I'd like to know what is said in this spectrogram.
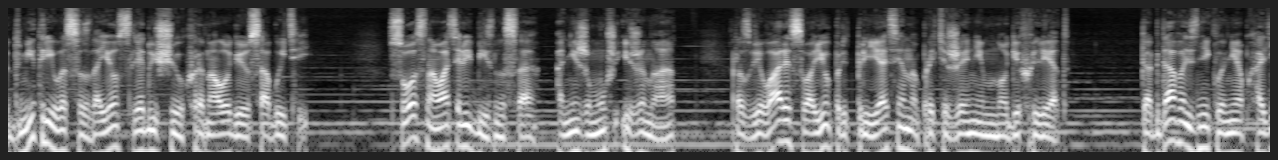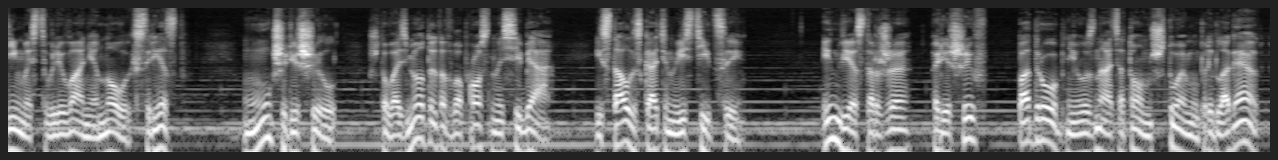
Дмитрий воссоздает следующую хронологию событий – сооснователи бизнеса, они же муж и жена, развивали свое предприятие на протяжении многих лет. Когда возникла необходимость вливания новых средств, муж решил, что возьмет этот вопрос на себя и стал искать инвестиции. Инвестор же, решив подробнее узнать о том, что ему предлагают,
